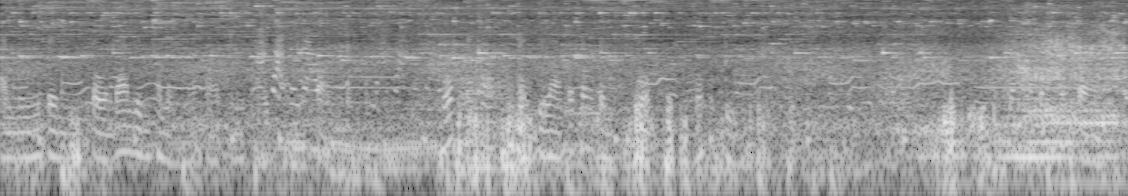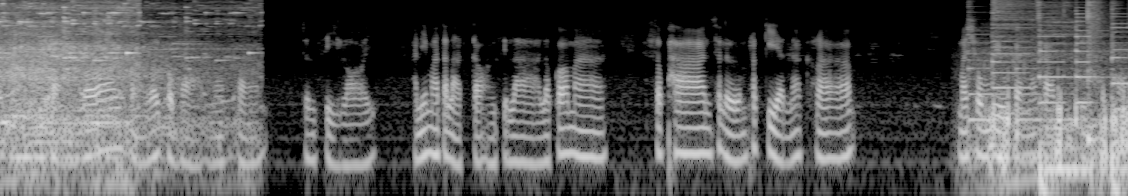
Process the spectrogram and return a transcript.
อันนี้เป็นโซนด้านริมถนนนะครับมีขายของ รถนะครับอ่างศิลาก็ต้องเป็นรถรถสีต้องต่สองร้อยสองร้อยกว่าบาทนะครับจนสี่ร้อยอันนี้มาตลาดเก่าอังศิลา แล้วก็มาสะพานเฉลิมพระเกียรตินะครับ มาชมวิวกันนะครับสะพาน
